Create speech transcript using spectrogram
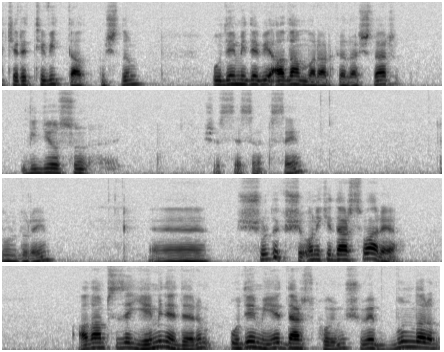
Bir kere tweet de atmıştım. Udemy'de bir adam var arkadaşlar. Videosun şu sesini kısayım. Durdurayım. Ee, şuradaki şu 12 ders var ya. Adam size yemin ederim Udemy'ye ders koymuş ve bunların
